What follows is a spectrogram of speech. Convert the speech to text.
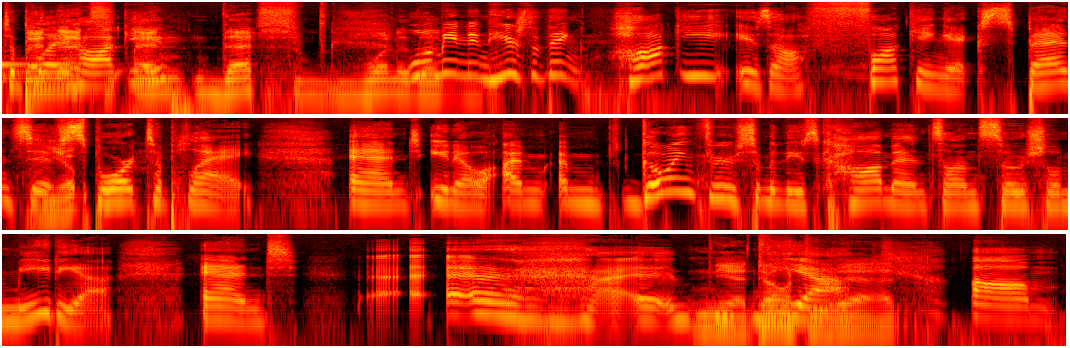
to play that's- hockey and that's one of well, the. I mean, and here's the thing: hockey is a fucking expensive Yep. sport to play, and you know, I'm I'm going through some of these comments on social media, and uh, uh, yeah, don't yeah. do that. Um,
